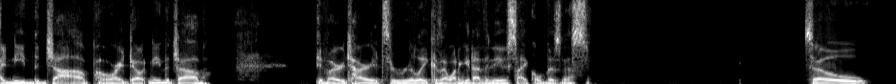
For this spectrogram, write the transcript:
I need the job or I don't need the job. If I retire, it's really because I want to get out of the news cycle business. So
